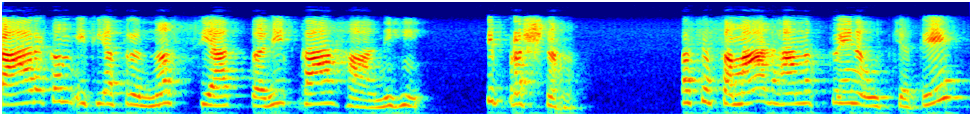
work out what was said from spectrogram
कारकम् इति अत्र न स्यात्, तर्हि का हानिः? इति प्रश्नः। तस्य समाधानत्वेन उच्यते,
